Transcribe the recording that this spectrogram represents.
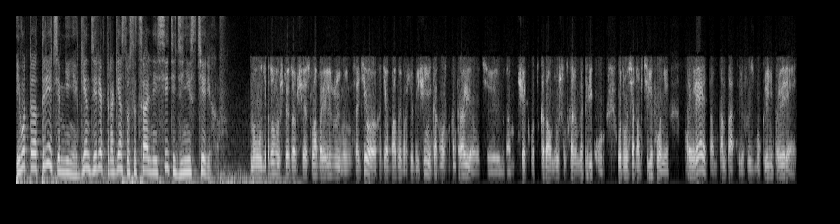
И вот а, третье мнение. Гендиректор агентства социальные сети Денис Терехов. Ну, я думаю, что это вообще слабо реализуемая инициатива, хотя по одной простой причине, как можно контролировать э, там, человек, вот когда он вышел, скажем, на перекур, вот он себя там в телефоне проверяет там контакт или Facebook, или не проверяет.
